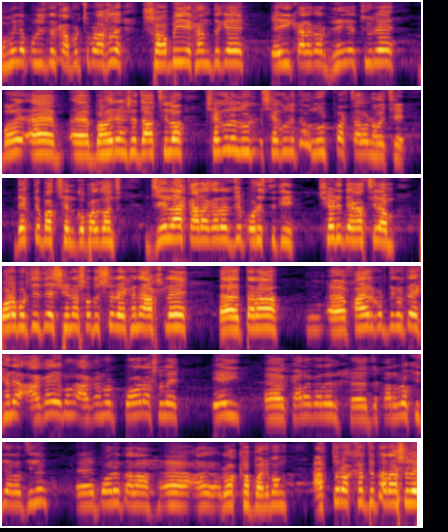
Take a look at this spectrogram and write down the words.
মহিলা পুলিশদের কাপড় চোপড়, আসলে সবই এখান থেকে এই কারাগার ভেঙে চুরে বহিরাংশে যাচ্ছিল। সেগুলো সেগুলোতেও লুটপাট চালানো হয়েছে। দেখতে পাচ্ছেন গোপালগঞ্জ জেলা কারাগারের যে পরিস্থিতি, সেটি দেখাচ্ছিলাম। পরবর্তীতে সেনা সদস্যরা এখানে আসলে তারা ফায়ার করতে করতে এখানে আগায় এবং আগানোর পর আসলে এই কারাগারের যে কারারক্ষী যারা ছিলেন পরে তারা রক্ষা পান এবং আত্মরক্ষার্থে তারা আসলে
